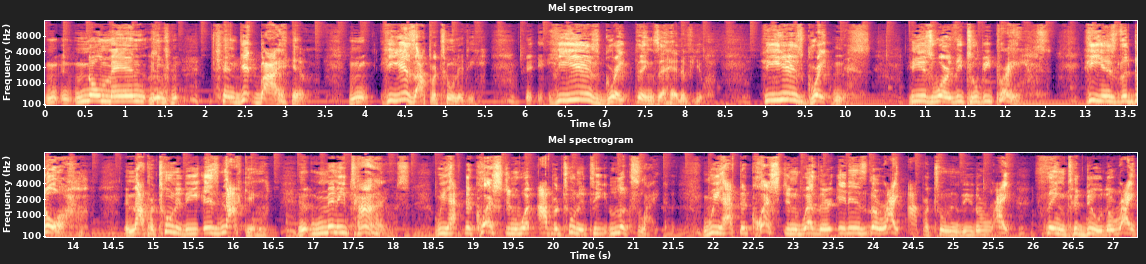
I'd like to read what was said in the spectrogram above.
No man can get by him. He is opportunity. He is great things ahead of you. He is greatness. He is worthy to be praised. He is the door. An opportunity is knocking many times. We have to question what opportunity looks like. We have to question whether it is the right opportunity, the right thing to do, the right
